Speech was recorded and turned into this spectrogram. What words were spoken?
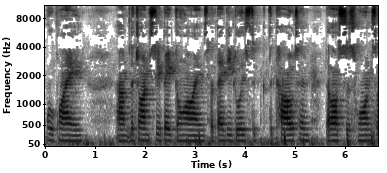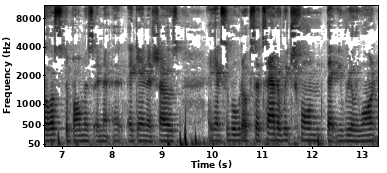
will play. Um, the Giants did beat the Lions, but they did lose to the Carlton. They lost to Swans. They lost to the Bombers, and again, it shows against the Bulldogs. So it's out of which form that you really want.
